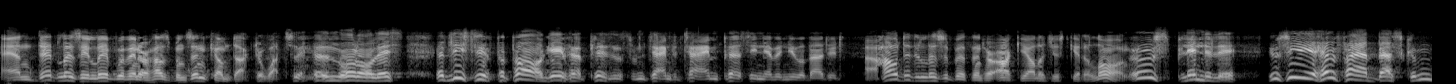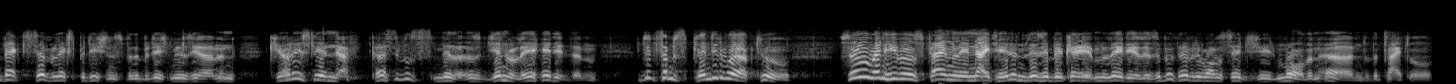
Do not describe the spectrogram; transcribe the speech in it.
And did Lizzie live within her husband's income, Dr. Watson? Well, more or less. At least if Papa gave her presents from time to time, Percy never knew about it. Uh, how did Elizabeth and her archaeologist get along? Oh, splendidly. You see, Hellfire Bascom backed several expeditions for the British Museum, and curiously enough, Percival Smithers generally headed them. Did some splendid work, too. So when he was finally knighted and Lizzie became Lady Elizabeth, everyone said she'd more than earned the title.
